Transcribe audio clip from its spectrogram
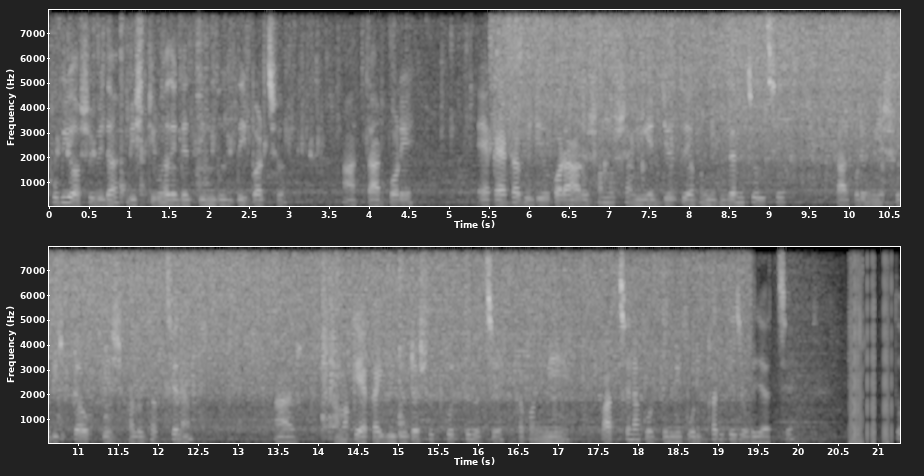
খুবই অসুবিধা। বৃষ্টি ভাদের দিন বুঝতেই পারছ। আর তারপরে একা একা ভিডিও করা আরও সমস্যা। মেয়ের যেহেতু এখন এক্সাম চলছে, তারপরে মেয়ের শরীরটাও বেশ ভালো থাকছে না। আর আমাকে একাই ভিডিওটা শ্যুট করতে হচ্ছে। তখন মেয়ে পাচ্ছে না করতে, মেয়ে পরীক্ষা দিতে চলে যাচ্ছে। তো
